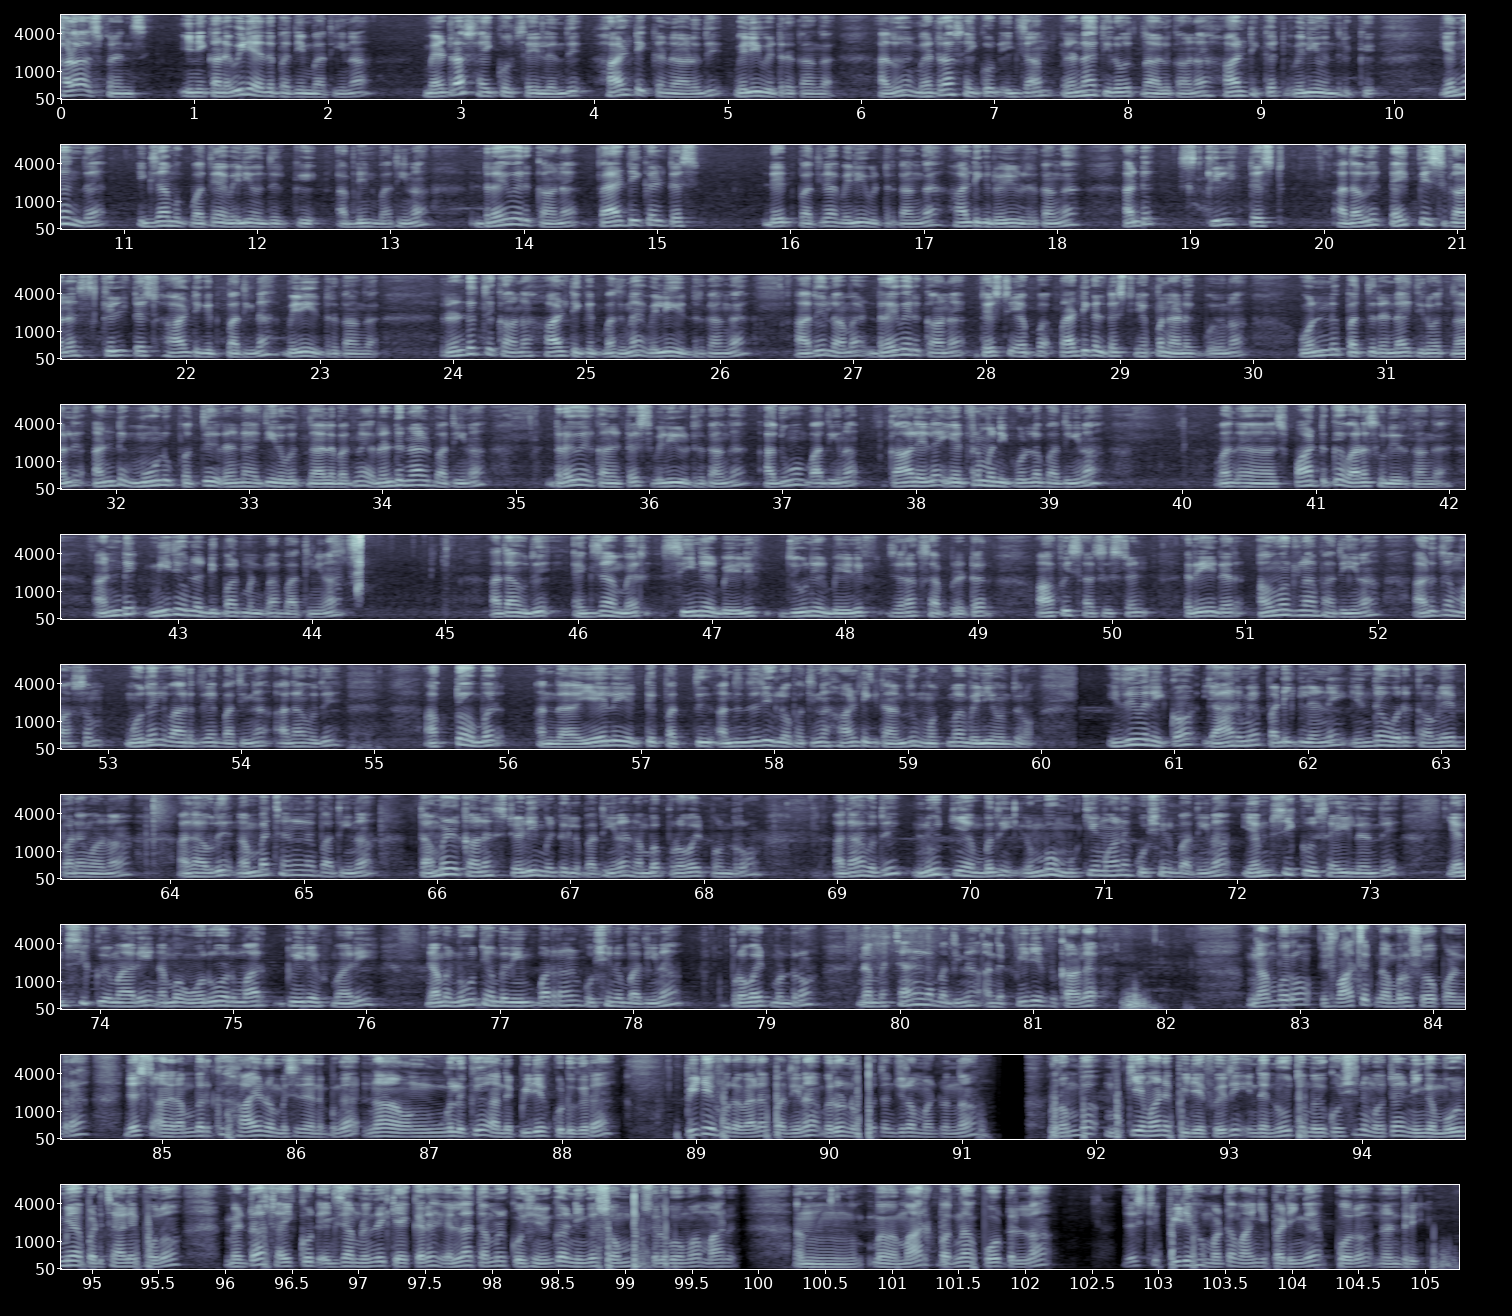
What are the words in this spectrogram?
Hello friends இன்றைக்கான video எதை பற்றியும் பார்த்தீங்கன்னா மெட்ராஸ் ஹைகோர்ட் சைட்லேருந்து ஹால் டிக்கெட் ஆனது வெளியிட்டிருக்காங்க. அதுவும் மெட்ராஸ் ஹைகோர்ட் எக்ஸாம் ரெண்டாயிரத்தி இருபத்தி நாலுக்கான ஹால் டிக்கெட் வெளியே வந்திருக்கு எந்தெந்த எக்ஸாமுக்கு பார்த்தீங்கன்னா வெளியே வந்திருக்கு அப்படின்னு பார்த்தீங்கன்னா டிரைவருக்கான ப்ராக்டிக்கல் டெஸ்ட் டேட் பார்த்தீங்கன்னா வெளியே விட்டுருக்காங்க ஹால் டிக்கெட் வெளியிட்டிருக்காங்க. அண்டு ஸ்கில் டெஸ்ட் அதாவது டைப்பிஸ்ட்டுக்கான ஸ்கில் டெஸ்ட் ஹால் டிக்கெட் பார்த்தீங்கன்னா வெளியிட்டிருக்காங்க. ரெண்டுத்துக்கான ஹால் டிக்கெட் பார்த்தீங்கன்னா வெளியிட்டிருக்காங்க. அதுவும் இல்லாமல் டிரைவருக்கான டெஸ்ட் எப்போ ப்ராக்டிக்கல் டெஸ்ட் எப்போ நடக்க போகுதுன்னா ஒன்று பத்து ரெண்டாயிரத்தி இருபத்தி நாலு அண்டு மூணு பத்து ரெண்டாயிரத்தி இருபத்தி நாலு பார்த்தீங்கன்னா ரெண்டு நாள் பார்த்தீங்கன்னா டிரைவருக்கான டெஸ்ட் வெளியிட்டிருக்காங்க. அதுவும் பார்த்தீங்கன்னா காலையில் எட்டரை மணிக்குள்ளே பார்த்தீங்கன்னா வந்து ஸ்பாட்டுக்கு வர சொல்லியிருக்காங்க. அண்டு மீதி உள்ள டிபார்ட்மெண்ட்லாம் பார்த்திங்கன்னா அதாவது examiner senior bailiff junior bailiff xerox operator office assistant reader அவங்களுக்குலாம் பார்த்தீங்கன்னா அடுத்த மாதம் முதல் வாரத்திலே பார்த்தீங்கன்னா அதாவது அக்டோபர் அந்த ஏழு எட்டு பத்து அந்த தேதிக்குள்ளே பார்த்தீங்கன்னா ஹால் டிக்கெட் ஆனது மொத்தமாக வெளியே வந்துடும் இது வரைக்கும் யாருமே படிக்கலைன்னு எந்த ஒரு கவலையும் பட வேணாம். அதாவது நம்ம சேனலில் பார்த்தீங்கன்னா தமிழுக்கான ஸ்டடி மெட்டீரியல் பார்த்தீங்கன்னா நம்ம ப்ரொவைட் பண்ணுறோம் அதாவது நூற்றி ஐம்பது ரொம்ப முக்கியமான கொஷின் பார்த்தீங்கன்னா எம்சிக்யூ சைட்லேருந்து எம்சிக்யூ மாதிரி நம்ம ஒரு ஒரு மார்க் பிடிஎஃப் மாதிரி நம்ம நூற்றி ஐம்பது இம்பார்ட்டண்டான கொஷினை பார்த்தீங்கன்னா ப்ரொவைட் பண்ணுறோம் நம்ம சேனலில் பார்த்தீங்கன்னா அந்த பிடிஎஃப்க்கான நம்பரும் வாட்ஸ்அப் நம்பரும் ஷோ பண்ணுறேன் ஜஸ்ட் அந்த நம்பருக்கு ஹாய் மெசேஜ் அனுப்புங்க. நான் உங்களுக்கு அந்த பிடிஎஃப் கொடுக்குறேன். பிடிஎஃபோட விலை பார்த்தீங்கன்னா வெறும் முப்பத்தஞ்சு ரூபா மட்டும்தான். ரொம்ப முக்கியமான பிடிஎஃப் இது. இந்த நூற்றம்பது கொஷின் மொத்தம் நீங்கள் முழுமையாக படித்தாலே போதும். மெட்ராஸ் ஹைகோர்ட் எக்ஸாம்லேருந்து கேட்குற எல்லா தமிழ் கொஷினுக்கும் நீங்கள் ரொம்ப சுலபமாக மார்க் மார்க் பார்த்தீங்கன்னா போட்டுடலாம். ஜஸ்ட் பிடிஎஃப் மட்டும் வாங்கி படிங்க. போதும். நன்றி.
